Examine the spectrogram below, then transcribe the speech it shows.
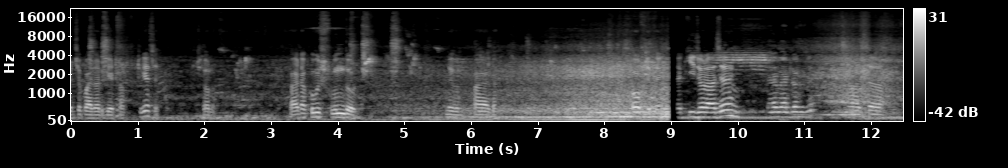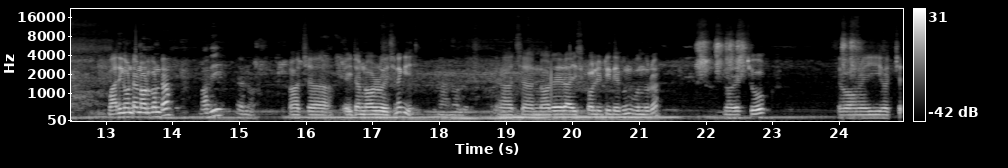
হচ্ছে পায়রার গেট আপ ঠিক আছে? চলো। পায়রাটা খুবই সুন্দর। দেখুন পায়রাটা। ওকে থ্যাংক কী জোড়া আছে? আচ্ছা। মাদি কোনটা নর কোনটা? মাদি আচ্ছা এইটা নর রয়েছে নাকি? আচ্ছা নরের আইস কোয়ালিটি দেখুন বন্ধুরা। নরের চোখ এবং এই হচ্ছে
